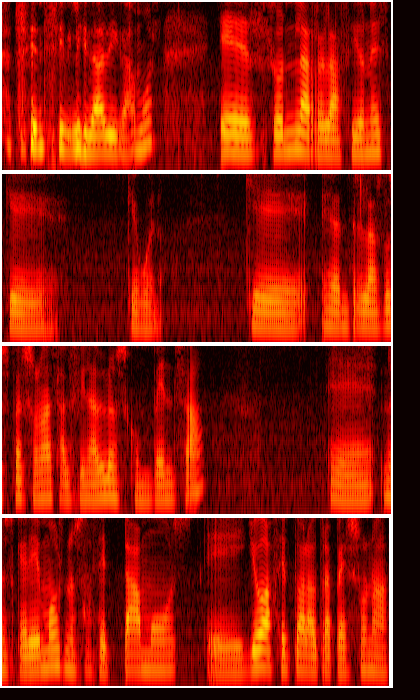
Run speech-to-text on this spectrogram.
sensibilidad, digamos, eh, son las relaciones que, que, bueno, que entre las dos personas al final nos compensa eh, nos queremos, nos aceptamos, eh, yo acepto a la otra persona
